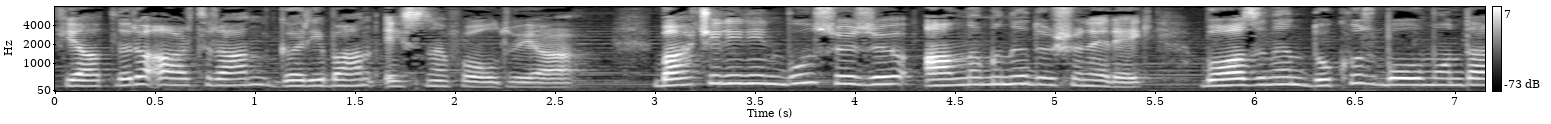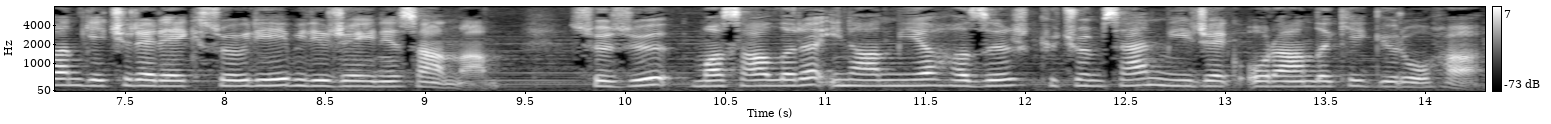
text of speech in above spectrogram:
fiyatları artıran gariban esnaf oldu ya. Bahçeli'nin bu sözü anlamını düşünerek, boğazının dokuz boğumundan geçirerek söyleyebileceğini sanmam. Sözü masallara inanmaya hazır, küçümsenmeyecek orandaki güruha.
